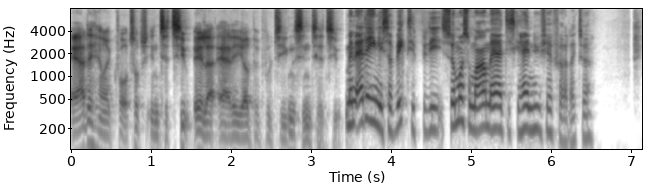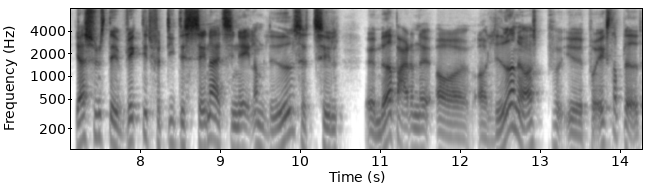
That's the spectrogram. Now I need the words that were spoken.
er det Henrik Kvartrups initiativ, eller er det JP Politikens initiativ? Men er det egentlig så vigtigt, fordi summer så meget med, at de skal have en ny chefredaktør? Jeg synes, det er vigtigt, fordi det sender et signal om ledelse til øh, medarbejderne og, og lederne også på, øh, på Ekstrabladet,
